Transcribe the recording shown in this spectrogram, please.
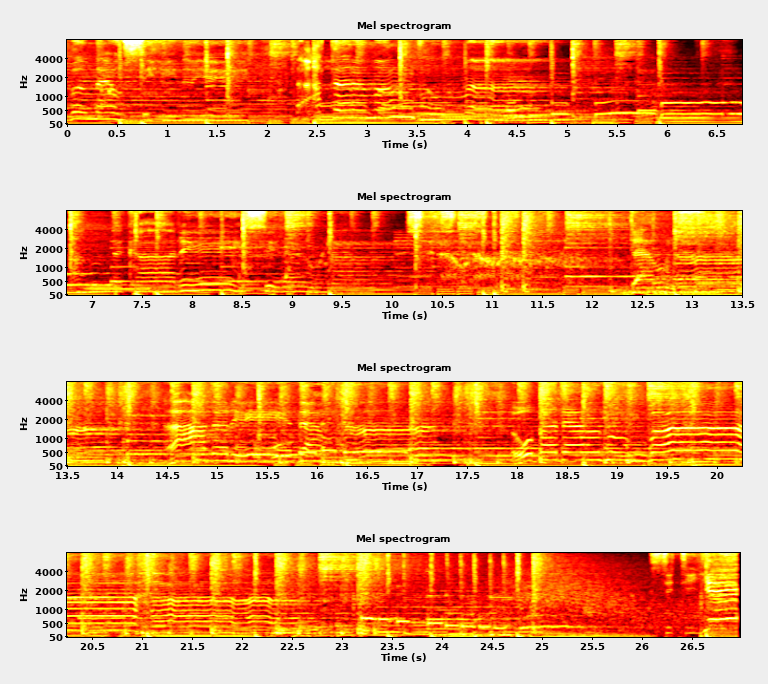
obameusiinaye ataramanguma andakare sireuna deuna adare deuna obadelvuva sitie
